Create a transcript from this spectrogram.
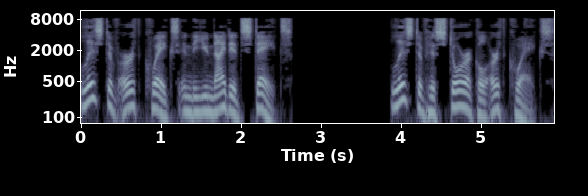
List of earthquakes in the United States. List of historical earthquakes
